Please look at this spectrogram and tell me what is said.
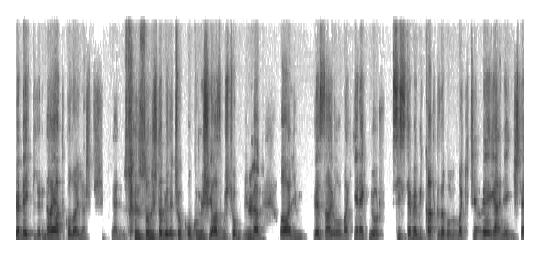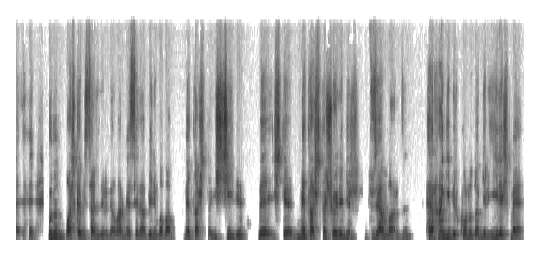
bebeklilerin de hayatı kolaylaşmış. Yani sonuçta böyle çok okumuş, yazmış, çok bilmem alim vesaire olmak gerekmiyor sisteme bir katkıda bulunmak için ve yani işte bunun başka misalleri de var. Mesela benim babam Metaş'ta işçiydi ve işte Metaş'ta şöyle bir düzen vardı. Herhangi bir konuda bir iyileşme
